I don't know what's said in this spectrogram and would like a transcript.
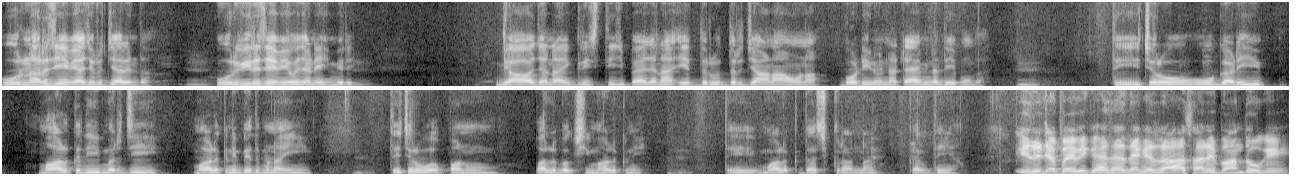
ਹੋਰ ਨਾ ਰਜੇਵਿਆਂ 'ਚ ਰੁੱਝਿਆ ਰਹਿੰਦਾ। ਹੋਰ ਵੀ ਰਜੇਵੇਂ ਹੋ ਜਾਣੇ ਸੀ ਮੇਰੇ। ਵਿਆਹ ਹੋ ਜਾਣਾ ਗ੍ਰਿਸ਼ਤੀ 'ਚ ਪੈ ਜਾਣਾ ਇੱਧਰ ਉੱਧਰ ਜਾਣਾ ਆਉਣਾ ਬੋਡੀ ਨੂੰ ਇੰਨਾ ਟਾਈਮ ਹੀ ਨਾ ਦੇ ਪਾਉਂਦਾ। ਤੇ ਚਲੋ ਉਹ ਗਾੜੀ ਮਾਲਕ ਦੀ ਮਰਜ਼ੀ ਮਾਲਕ ਨੇ ਵਿਧ ਬਣਾਈ। ਤੇ ਚਲੋ ਆਪਾਂ ਨੂੰ ਪਲ ਬਖਸ਼ੀ ਮਾਲਕ ਨੇ। ਤੇ ਮਾਲਕ ਦਾ ਸ਼ੁਕਰਾਨਾ ਕਰਦੇ ਆ ਇਹਦੇ ਚ ਆਪਾਂ ਇਹ ਵੀ ਕਹਿ ਸਕਦੇ ਹਾਂ ਕਿ ਰਾਹ ਸਾਰੇ ਬੰਦ ਹੋ ਗਏ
